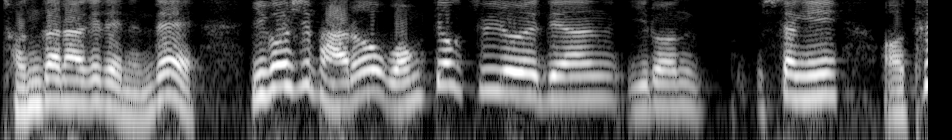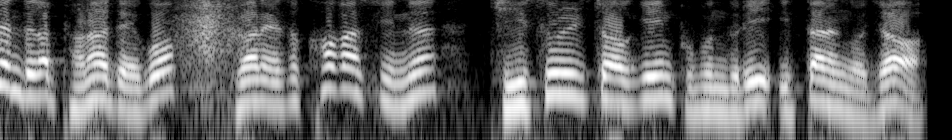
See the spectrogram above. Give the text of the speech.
전달하게 되는데 이것이 바로 원격 진료에 대한 이런 시장이 어, 트렌드가 변화되고 그 안에서 커갈 수 있는 기술적인 부분들이 있다는 거죠.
